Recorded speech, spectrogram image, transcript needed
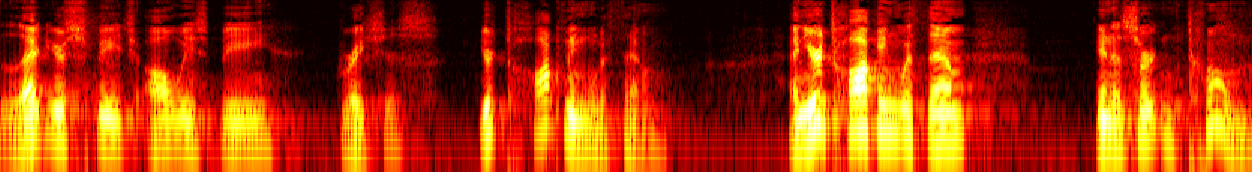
Let your speech always be gracious. You're talking with them. And you're talking with them in a certain tone.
